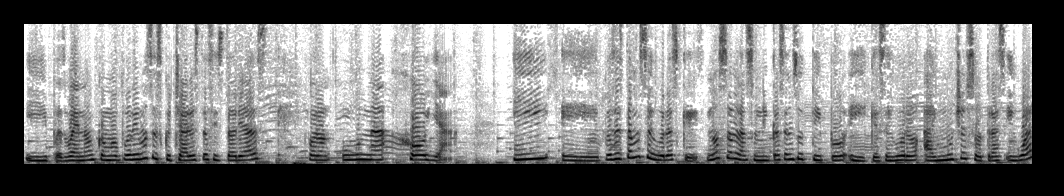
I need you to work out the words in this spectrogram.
Y pues bueno, como pudimos escuchar estas historias, fueron una joya. y eh, pues estamos seguras que no son las únicas en su tipo y que seguro hay muchas otras igual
